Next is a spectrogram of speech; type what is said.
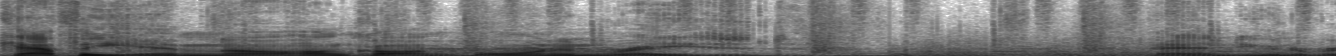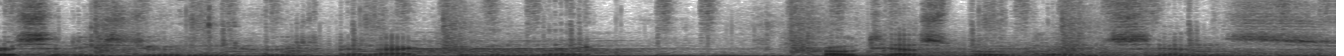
Kathy in uh, Hong Kong, born and raised, and university student who's been active in the protest movement since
